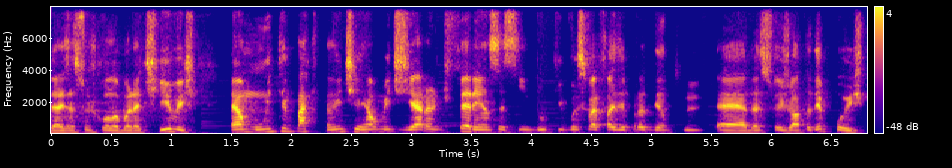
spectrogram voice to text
das ações colaborativas é muito impactante e realmente gera uma diferença assim do que você vai fazer para dentro é, da sua EJ depois.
